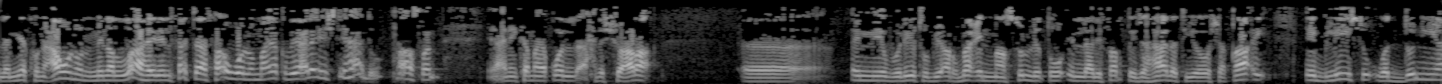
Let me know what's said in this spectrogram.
لم يكن عون من الله للفتى فأول ما يقضي عليه اجتهاده خاصة يعني كما يقول أحد الشعراء آه إني بليت بأربع ما سلطوا إلا لفرط جهالتي وشقائي. إبليس والدنيا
